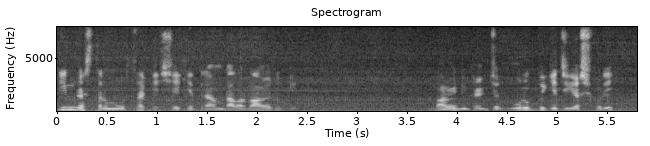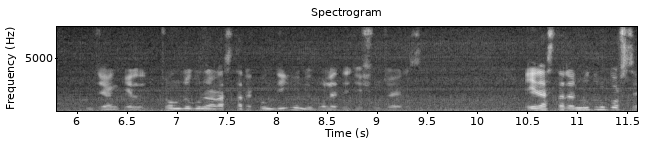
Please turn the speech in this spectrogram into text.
তিন রাস্তার মোড় থাকে, সেই ক্ষেত্রে আমরা আবার বামে ঢুকি। বামে ঢুকে একজন মুরব্বীকে জিজ্ঞাসা করি, যে, আঙ্কেল চন্দ্রগুনা রাস্তাটা কোন দিকে? উনি বলে দেয় যে সোজা রাস্তা। এই রাস্তাটা নতুন করছে,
